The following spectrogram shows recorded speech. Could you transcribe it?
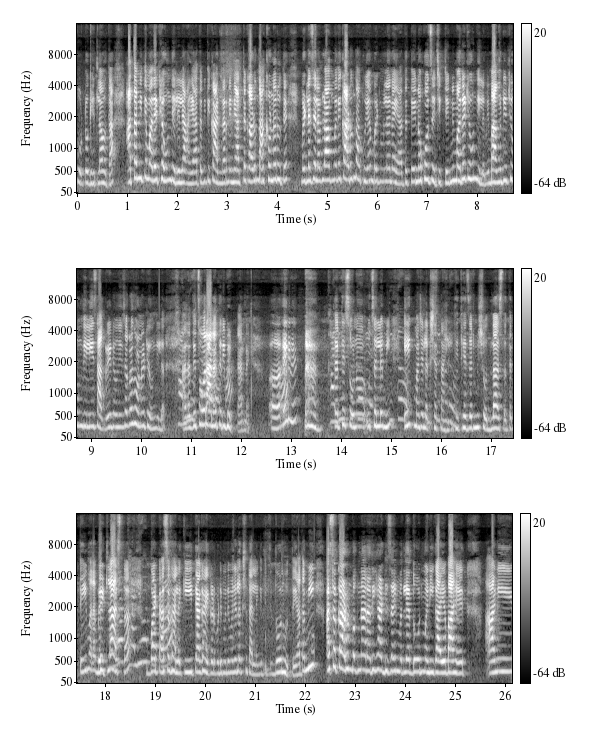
फोटो घेतला होता. आता मी ते मध्ये ठेवून दिलेलं आहे. आता मी ते काढणार नाही. मी आता काढून दाखवणार होते. म्हटलं चला ब्लॉगमध्ये काढून दाखवूया. बट मला नाही आता ते नकोच आहे चिकचिक मी मध्ये ठेवून दिलं. मी बांगडी ठेवून दिली सागडी ठेवून दिली सगळं सोनं ठेवून दिलं. आता ते चोर आला तरी भेटणार नाही. एनिवे तर ते सोनं उचललं मी. एक माझ्या लक्षात नाही. तिथे जर मी शोधलं असतं तर तेही मला भेटलं असतं. बट असं झालं की त्या घायगडबडीमध्ये माझ्या लक्षात आलं की तिथे दोन होते. आता मी असं काढून बघणार अरे ह्या डिझाईनमधल्या दोन मणी गायब आहेत. आणि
